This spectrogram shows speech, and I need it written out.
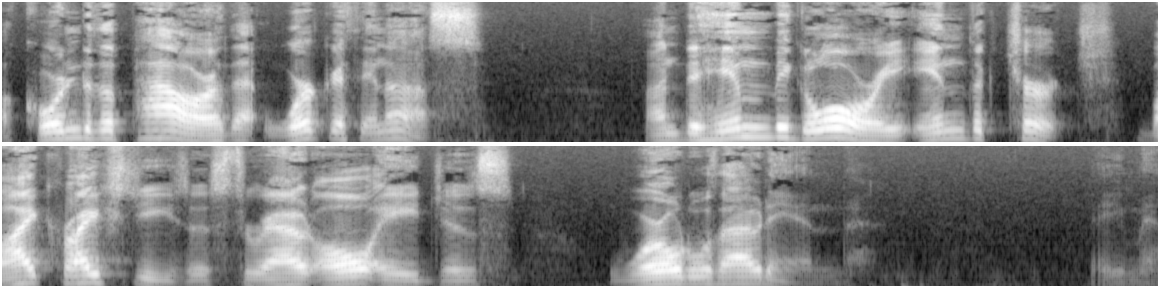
according to the power that worketh in us, unto him be glory in the church by Christ Jesus throughout all ages, world without end. Amen.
